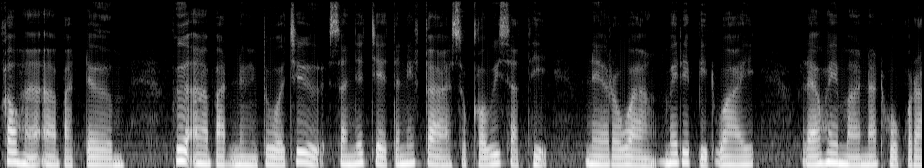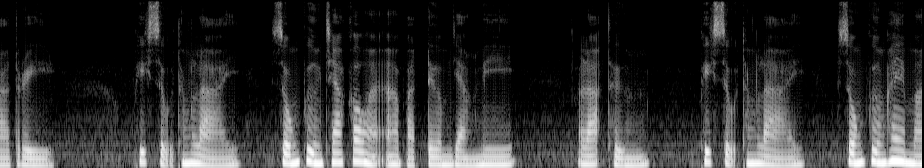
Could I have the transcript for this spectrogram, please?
เข้าหาอาบัตเดิม พื่ออาบัติหนึ่งตัวชื่อ สัญญเจตนิกาสุขวิสัตถิในระหว่างไม่ได้ปิดไว้ แล้วให้มานัดหกราตรี ภิกษุทั้งหลาย สงพึงชักเข้าหาอาบัติเดิมอย่างนี้ ละถึง ภิกษุทั้งหลาย สงพึงให้มา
